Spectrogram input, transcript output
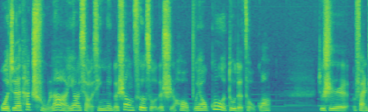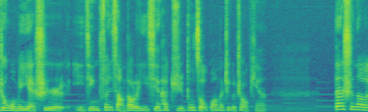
我觉得他除了要小心那个上厕所的时候不要过度的走光，就是反正我们也是已经分享到了一些他局部走光的这个照片。但是呢，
